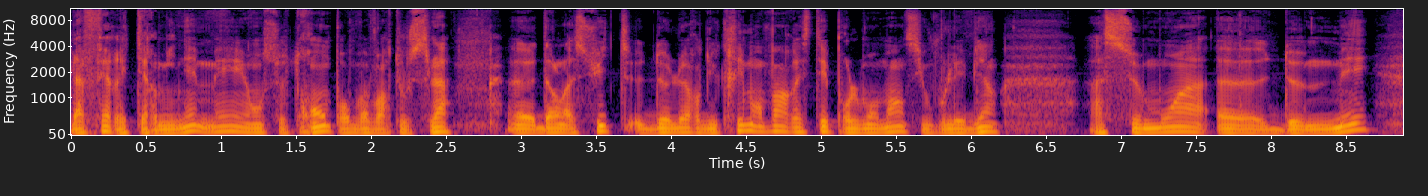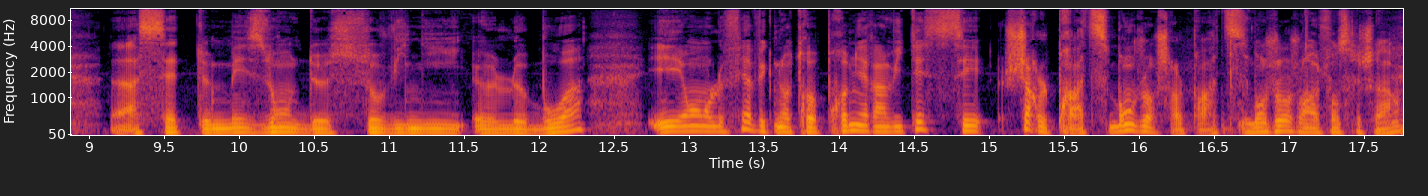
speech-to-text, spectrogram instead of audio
l'affaire est terminée, mais on se trompe. On va voir tout cela euh, dans la suite de l'heure du crime. On va rester pour le moment, si vous voulez bien, à ce mois euh, de mai à cette maison de Sauvigny-le-Bois. Et on le fait avec notre premier invité, c'est Charles Prats. Bonjour Charles Prats. Bonjour Jean-Alphonse Richard.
